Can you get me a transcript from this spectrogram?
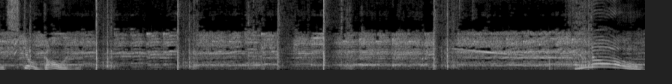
It's still going. No!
